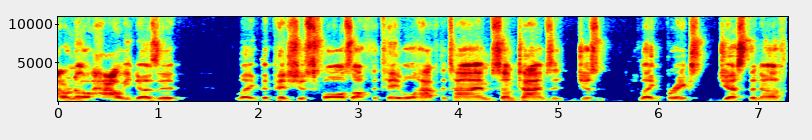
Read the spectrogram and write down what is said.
I don't know how he does it. Like the pitch just falls off the table half the time. Sometimes it just like breaks just enough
